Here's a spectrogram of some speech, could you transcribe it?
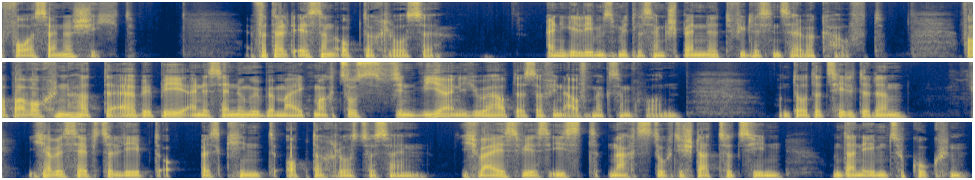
Vor seiner Schicht. Er verteilt Essen an Obdachlose, Einige Lebensmittel sind gespendet, viele sind selber gekauft. Vor ein paar Wochen hat der RBB eine Sendung über Mike gemacht. So sind wir eigentlich überhaupt erst auf ihn aufmerksam geworden. Und dort erzählt er dann, ich habe selbst erlebt, als Kind obdachlos zu sein. Ich weiß, wie es ist, nachts durch die Stadt zu ziehen und dann eben zu gucken,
